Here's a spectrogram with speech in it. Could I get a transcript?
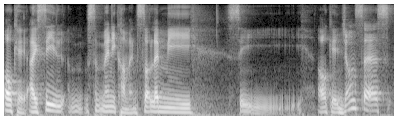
Okay, I see um, many comments, so let me see. Okay, John says,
